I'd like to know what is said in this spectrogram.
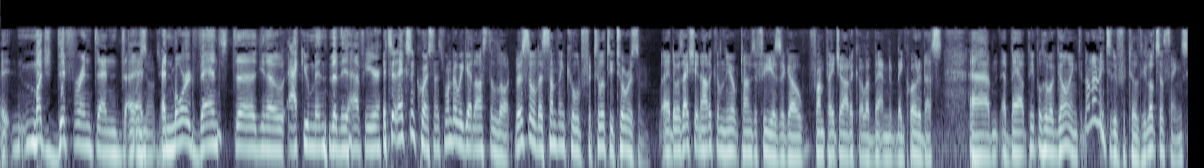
uh, much different and Results, and, and more advanced, uh, you know, acumen than they have here? It's an excellent question. It's one that we get asked a lot. First of all, there's something called fertility tourism. Uh, there was actually an article in the New York Times a few years ago, front page article, about, and they quoted us, um, about people who are going to not only to do fertility, lots of things,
